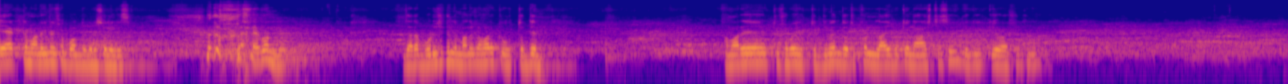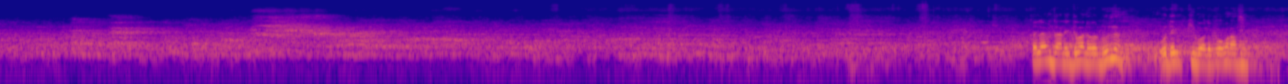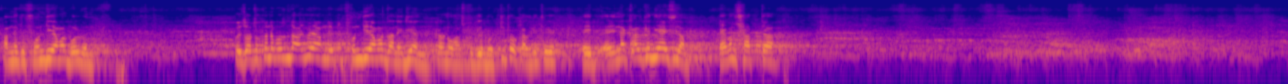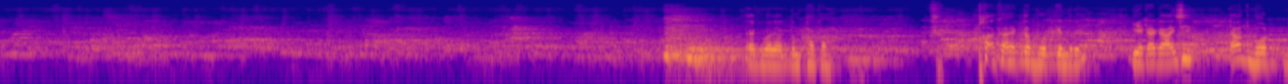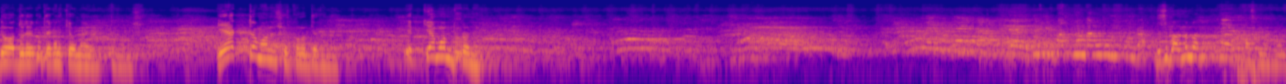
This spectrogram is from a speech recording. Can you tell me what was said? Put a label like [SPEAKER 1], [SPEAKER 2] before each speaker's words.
[SPEAKER 1] এ একটা মানুষজন সব বন্ধ করে চলে গেছে। এখন যারা বরিশালের মানুষ, আমার একটু উত্তর দেন। আমারে একটু সবাই উত্তর দিবেন, যতক্ষণ লাইভে কেউ না আসতেছে, দেখি কেউ আসে কিনা। তাহলে আমি জানিয়ে দেবেন এবার বুঝলেন? ওদেরকে কী বলে, কখন আসে? আপনি একটু ফোন দিয়ে আমার বলবেন। ওই যতক্ষণে পর্যন্ত আসবে, আপনি একটু ফোন দিয়ে আমার জানিয়ে দিন কারণ ও হসপিটালে ভর্তি তো, কালকে থেকে এই এই না, কালকে নিয়ে আসছিলাম এখন সাতটা। একবারে একদম ফাঁকা। ফাঁকা একটা ভোট কেন্দ্রে। একা একা আইছি। এখন তো ভোট দেওয়া দূরের কথা এখানে কেউ নাই একটা মানুষ। একটা মানুষের কোনো দেখা নেই। এ কেমন ধরনের?
[SPEAKER 2] কোনটা?
[SPEAKER 1] দুশো পাঁচ নম্বর?
[SPEAKER 2] হ্যাঁ।
[SPEAKER 1] পাঁচ নম্বর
